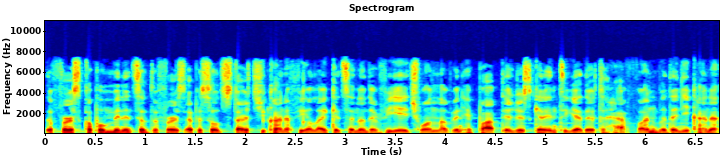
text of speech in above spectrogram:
the first couple minutes of the first episode starts. You kind of feel like it's another VH1 Love and Hip Hop. They're just getting together to have fun, but then you kind of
